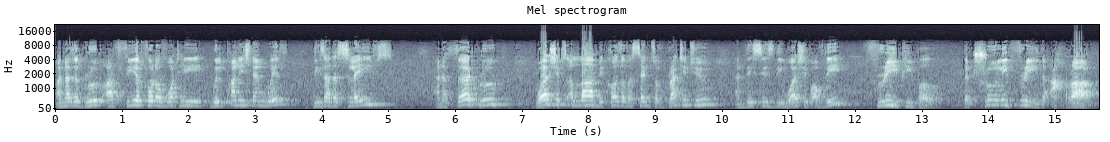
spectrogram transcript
Another group are fearful of what He will punish them with. These are the slaves. And a third group worships Allah because of a sense of gratitude. And this is the worship of the free people, the truly free, the ahrar.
